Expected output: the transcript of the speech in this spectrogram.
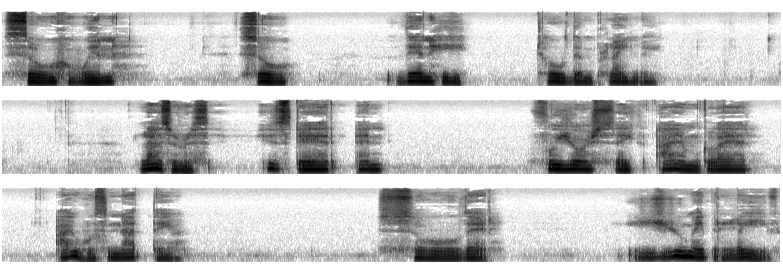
So when, so then he told them plainly, Lazarus is dead, and for your sake I am glad I was not there, so that you may believe.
